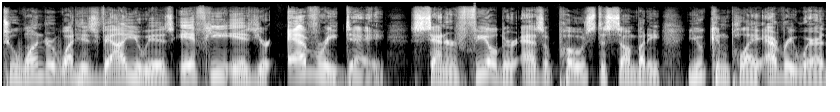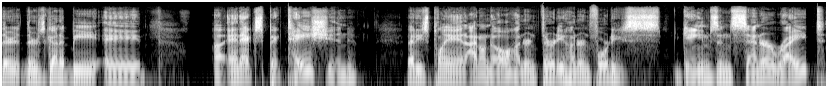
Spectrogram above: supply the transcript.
to wonder what his value is if he is your everyday center fielder as opposed to somebody you can play everywhere. There, there's going to be a uh, an expectation that he's playing, I don't know, 130, 140 games in center, right?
